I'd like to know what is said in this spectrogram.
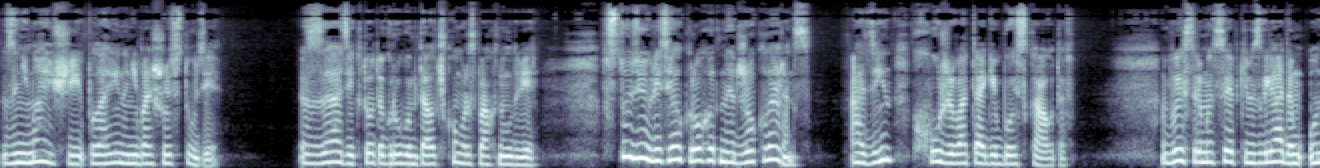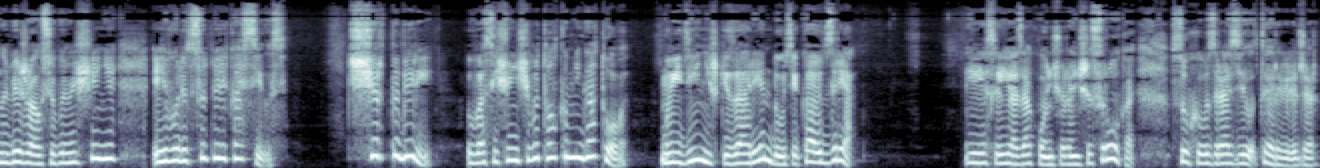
занимающие половину небольшой студии. Сзади кто-то грубым толчком распахнул дверь. В студию влетел крохотный Джо Клэренс, один хуже в атаге бойскаутов. Быстрым и цепким взглядом он обежал все помещение, и его лицо перекосилось. «Черт побери, у вас еще ничего толком не готово. Мои денежки за аренду утекают зря». «Если я закончу раньше срока», — сухо возразил Тервиллиджер,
